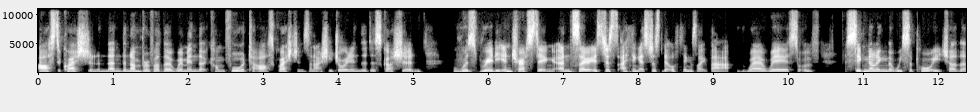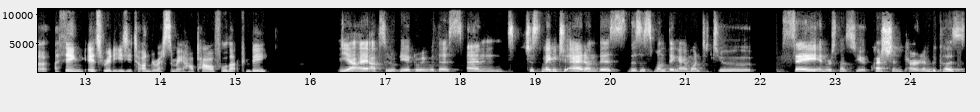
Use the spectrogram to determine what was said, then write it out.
asked a question and then the number of other women that come forward to ask questions and actually join in the discussion was really interesting. And so it's just i think it's just little things like that where we're sort of signaling that we support each other. I think it's really easy to underestimate how powerful that can be Yeah, I absolutely agree with this. And just maybe to add on this, this is one thing I wanted to say in response to your question, Carolyn, because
